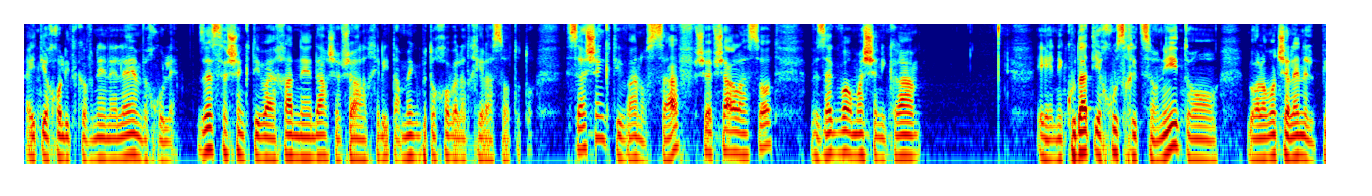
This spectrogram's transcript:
הייתי יכול להתכוונן אליהם וכולי. זה סשן כתיבה אחד נהדר שאפשר להתחיל להתעמק בתוכו ולהתחיל לעשות אותו. סשן כתיבה נוסף שאפשר לעשות, וזה כבר מה שנקרא... אה, נקודת ייחוס חיצונית, או בעולמות של NLP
